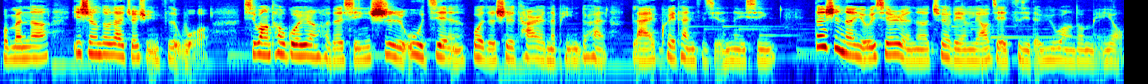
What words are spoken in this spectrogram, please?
我们呢，一生都在追寻自我，希望透过任何的形式、物件，或者是他人的评断，来窥探自己的内心。但是呢，有一些人呢，却连了解自己的欲望都没有，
